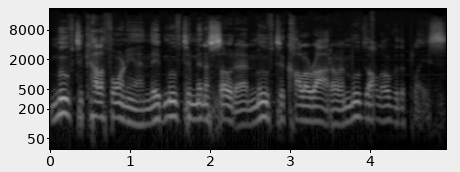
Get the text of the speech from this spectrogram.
moved to California, and they've moved to Minnesota, and moved to Colorado, and moved all over the place,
